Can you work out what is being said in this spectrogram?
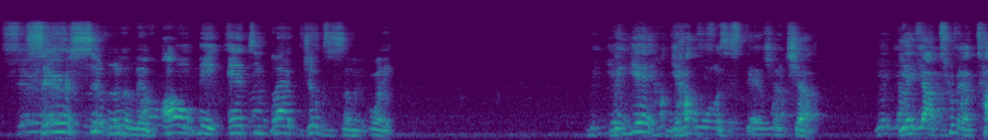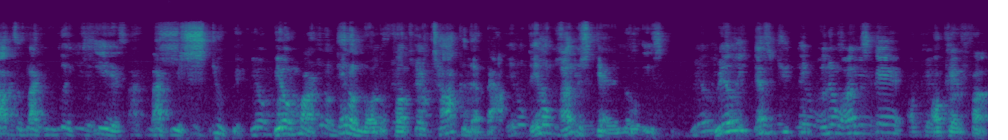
Sarah Silverman have all made anti-black jokes at some point. But yet, y'all want us to stand with y'all. Yeah, y'all turn around talk to like we little kids, like we're stupid. Bill Maher, they don't know what the fuck they're talking about. They don't understand the Middle East. Really? That's what you think? We don't understand? Okay, okay fine.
